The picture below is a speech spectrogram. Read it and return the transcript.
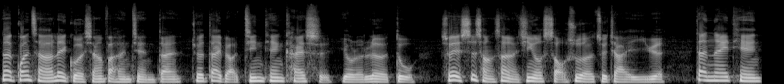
那观察类股的想法很简单，就代表今天开始有了热度，所以市场上已经有少数的追加意愿。但那一天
